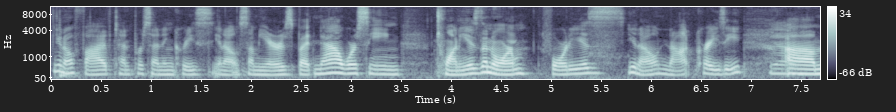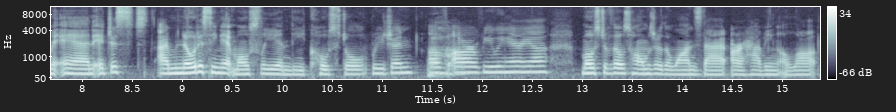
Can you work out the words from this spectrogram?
you know five ten percent increase, you know some years, but now we're seeing twenty is the norm, forty is you know not crazy, Yeah. um, and it just I'm noticing it mostly in the coastal region of our viewing area. Most of those homes are the ones that are having a lot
